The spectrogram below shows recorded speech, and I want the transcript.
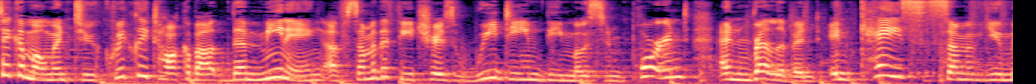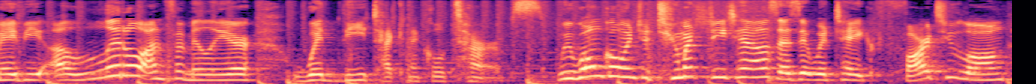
Take a moment to quickly talk about the meaning of some of the features we deem the most important and relevant in case some of you may be a little unfamiliar with the technical terms. We won't go into too much details as it would take far too long,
